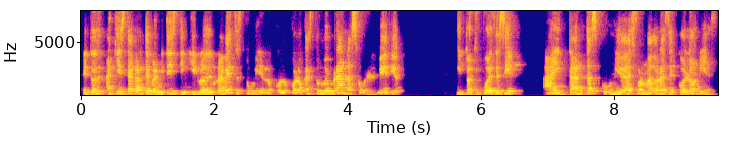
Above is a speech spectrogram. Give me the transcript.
Entonces, aquí este agar te permite distinguirlo de una vez. Entonces, tú, miren, lo, colocas tu membrana sobre el medio y tú aquí puedes decir, hay tantas unidades formadoras de colonias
